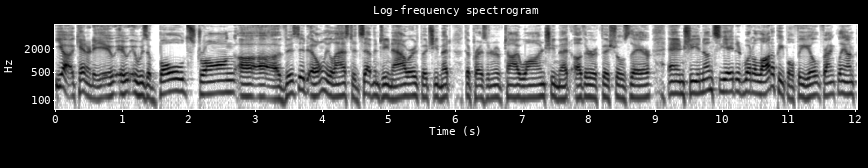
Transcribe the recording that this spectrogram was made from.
Yeah, Kennedy, it, it, it, was a bold, strong uh, uh, visit. It only lasted 17 hours, but she met the president of Taiwan. She met other officials there, and she enunciated what a lot of people feel, frankly, on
